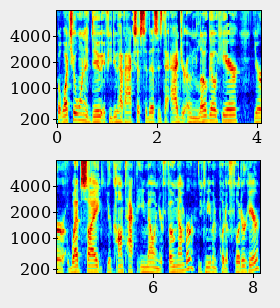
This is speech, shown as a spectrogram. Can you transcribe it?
But what you'll want to do if you do have access to this is to add your own logo here, your website, your contact email, and your phone number. You can even put a footer here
